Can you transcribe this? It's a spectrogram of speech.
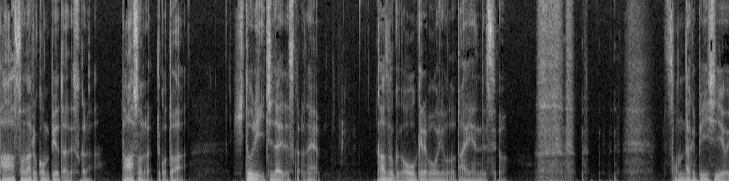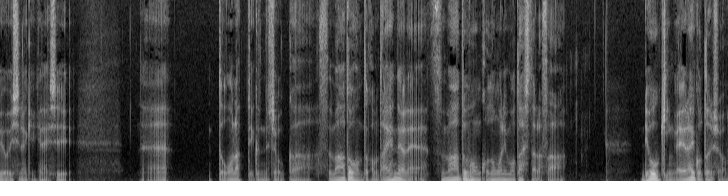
パーソナルコンピューターですから。パーソナルってことは、一人一台ですからね。家族が多ければ多いほど大変ですよ。そんだけ PC を用意しなきゃいけないし、ねどうなっていくんでしょうか。スマートフォンとかも大変だよね。スマートフォン子供に持たしたらさ、料金がえらいことでしょ。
